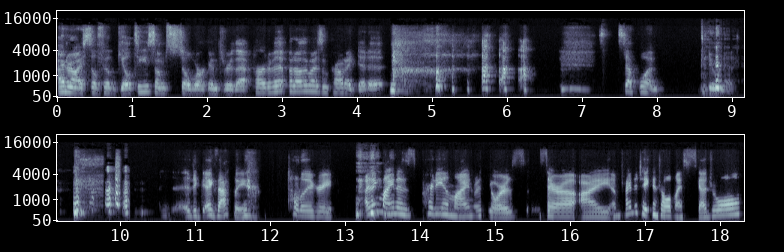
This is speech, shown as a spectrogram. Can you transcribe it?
I don't know, I still feel guilty, so I'm still working through that part of it, but otherwise I'm proud I did it. Step one. doing it. exactly. totally agree. I think mine is pretty in line with yours, Sarah. I am trying to take control of my schedule.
